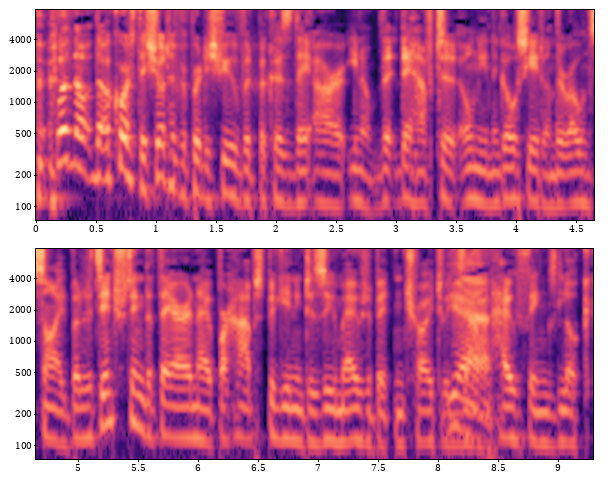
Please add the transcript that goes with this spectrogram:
well, no, of course they should have a British view of it because they are, you know, they, they, have to only negotiate on their own side. But it's interesting that they are now perhaps beginning to zoom out a bit and try to examine yeah. how things look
